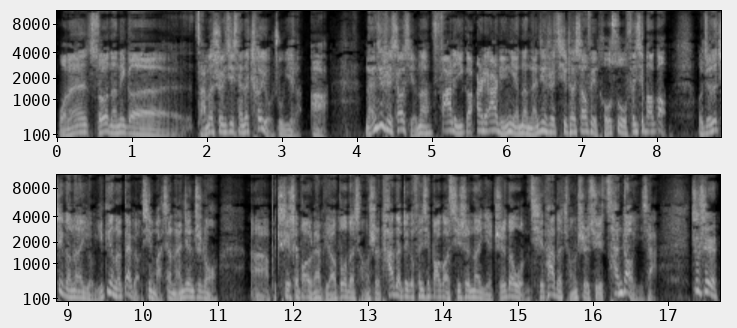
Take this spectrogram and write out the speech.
我们所有的那个咱们收音机前的车友注意了啊。南京市消协呢发了一个二零二零年的南京市汽车消费投诉分析报告，我觉得这个呢有一定的代表性吧。像南京这种啊汽车保有量比较多的城市，它的这个分析报告其实呢也值得我们其他的城市去参照一下。就是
